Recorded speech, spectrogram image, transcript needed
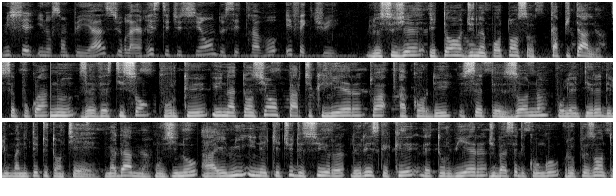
Michel Innocent Péa sur la restitution de ces travaux effectués. Le sujet étant d'une importance capitale, c'est pourquoi nous investissons pour que une attention particulière soit accordée à cette zone pour l'intérêt de l'humanité tout entière. Madame Mougino a émis une inquiétude sur le risque que les tourbières du bassin du Congo représentent.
